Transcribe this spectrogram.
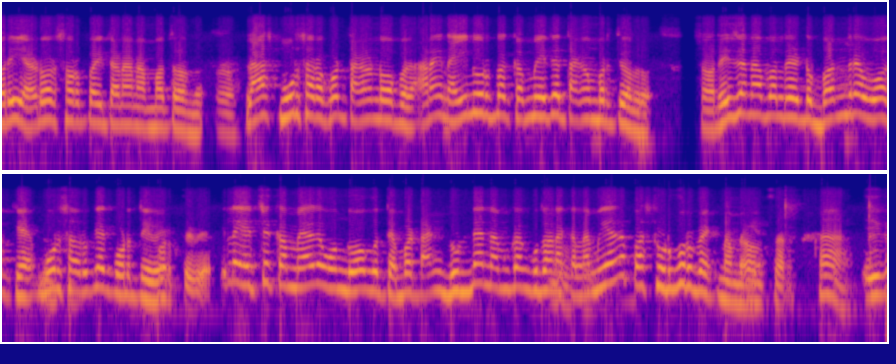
ಬರೀ ಎರಡುವರೆ ಸಾವಿರ ರೂಪಾಯಿ ಐತಣ್ಣ ನಮ್ಮ ಹತ್ರ ಒಂದು ಲಾಸ್ಟ್ ಮೂರ್ ಸಾವಿರ ಕೊಟ್ಟು ತಗೊಂಡ್ ಹೋಗ್ಬೋದು. ಅಣ್ಣ ಇನ್ನು ಐನೂರು ರೂಪಾಯಿ ಕಮ್ಮಿ ಐತೆ ತಗೊಂಡ್ಬರ್ತೀವಿ ಅಂದ್ರು. ಸೊ ರೀಸನಬಲ್ ರೇಟ್ ಬಂದ್ರೆ ಓಕೆ ಮೂರ್ ಸಾವಿರಕ್ಕೆ ಕೊಡ್ತೀವಿ. ಕೊಡ್ತೀವಿ. ಇಲ್ಲ ಹೆಚ್ಚು ಕಮ್ಮಿ ಆದ್ರೆ ಒಂದು ಹೋಗುತ್ತೆ ಬಟ್ ಹಂಗ್ ದುಡ್ಡೇ ನಮ್ಕಂಗ್ ಕುತ್ಕೊಳಕಲ್ಲ ನಮಗೆ ಫಸ್ಟ್ ಹುಡುಗರು ಬೇಕು ನಮ್ಗೆ. ಸರ್. ಈಗ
